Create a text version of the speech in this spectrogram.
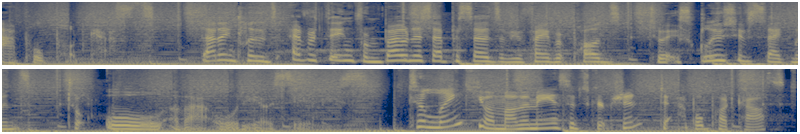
Apple Podcasts. That includes everything from bonus episodes of your favourite pods to exclusive segments to all of our audio series. To link your Mamamia subscription to Apple Podcasts,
